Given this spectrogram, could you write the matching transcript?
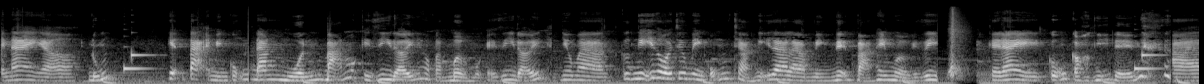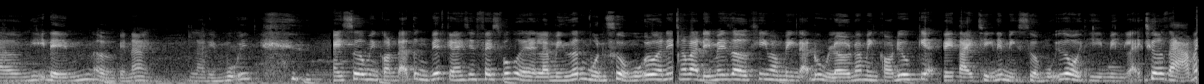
Cái này uh, đúng. Hiện tại mình cũng đang muốn bán một cái gì đấy hoặc là mở một cái gì đấy. Nhưng mà cứ nghĩ thôi chứ mình cũng chẳng nghĩ ra là mình nên bán hay mở cái gì cái này cũng có nghĩ đến. À nghĩ đến ở cái này là cái mũi. Ngày xưa mình còn đã từng viết cái này trên facebook rồi, là mình rất muốn sửa mũi luôn ấy. Và đến bây giờ khi mà mình đã đủ lớn và mình có điều kiện về tài chính để mình sửa mũi rồi thì mình lại chưa dám ấy.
